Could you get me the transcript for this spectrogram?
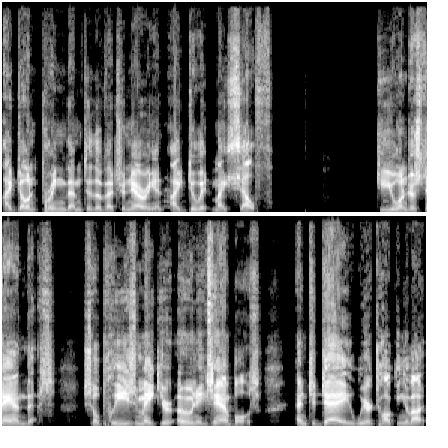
I don't bring them to the veterinarian. I do it myself. Do you understand this? So please make your own examples. And today we're talking about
